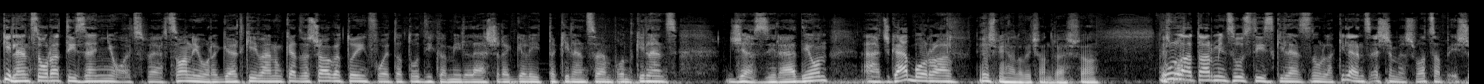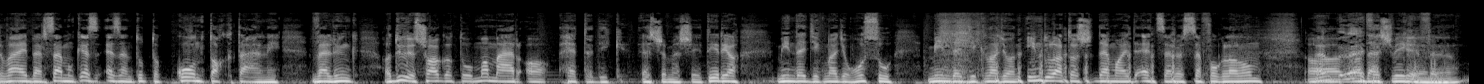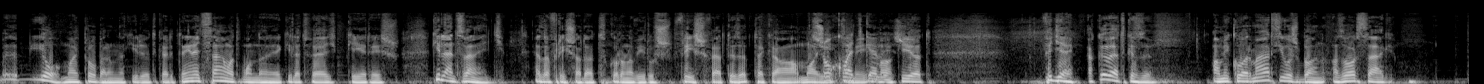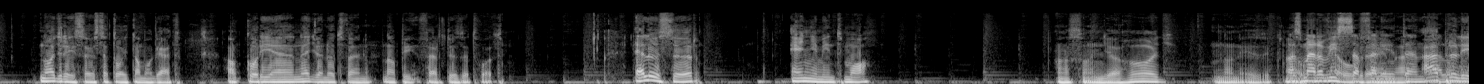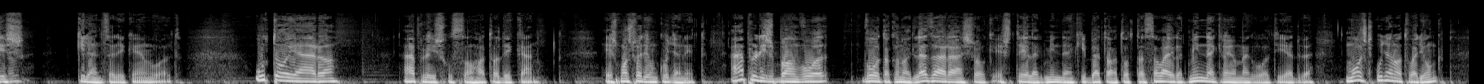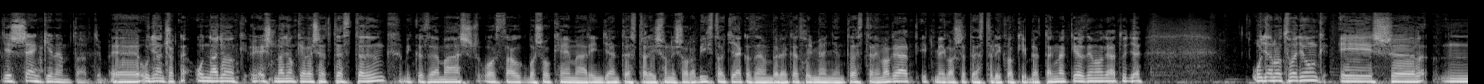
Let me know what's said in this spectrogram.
9 óra 18 perc van, jó reggelt kívánunk, kedves hallgatóink, folytatódik a millás reggel itt a 90.9 Jazzy Rádion, Ács Gáborral. És Mihálovics Andrással. 0 30 20 10 909 SMS, WhatsApp és Viber számunk, ez, ezen tudtok kontaktálni velünk. A dühös hallgató ma már a hetedik SMS-ét írja. Mindegyik nagyon hosszú, mindegyik nagyon indulatos, de majd egyszer összefoglalom a adás végén felé. Jó, majd próbálunk neki időt keríteni. Én egy számot mondanék, illetve egy kérés. 91. Ez a friss adat, koronavírus friss fertőzöttek a mai, Sok vagy kevés? ma kijött. Figyelj, a következő. Amikor márciusban az ország nagy része összetolta magát, akkor ilyen 40-50 napi fertőzött volt. Először ennyi, mint ma, azt mondja, hogy na nézzük. Az na, már a visszafelé. Április 9-én volt. Utoljára április 26-án. És most vagyunk ugyanitt. Áprilisban volt, voltak a nagy lezárások, és tényleg mindenki betartotta a szabályokat, mindenki nagyon meg volt ijedve. Most ugyanott vagyunk. És senki nem tartja be. E, ugyancsak ne, nagyon, és nagyon keveset tesztelünk, miközben más országokban sok hely már ingyen tesztelés van, és arra biztatják az embereket, hogy menjen tesztelni magát. Itt még azt se tesztelik, aki betegnek érzi magát, ugye. Ugyanott vagyunk, és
